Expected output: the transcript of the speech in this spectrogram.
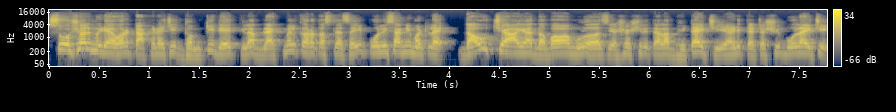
सोशल मीडियावर टाकण्याची धमकी देत तिला ब्लॅकमेल करत असल्याचंही पोलिसांनी म्हटलंय. दाऊदच्या या दबावामुळंच यशस्वी त्याला भेटायची आणि त्याच्याशी बोलायची.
